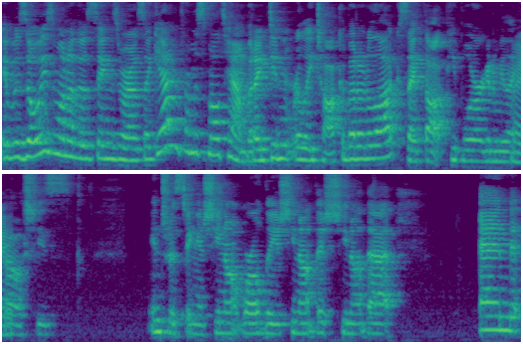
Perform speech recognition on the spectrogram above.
it was always one of those things where i was like yeah i'm from a small town but i didn't really talk about it a lot because i thought people were going to be like right. oh she's interesting? Is she not worldly? Is she not this? Is she not that? And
